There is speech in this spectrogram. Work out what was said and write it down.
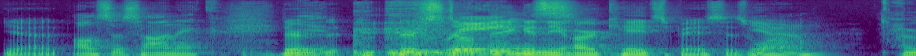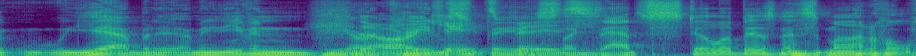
Yeah, Also Sonic. They're they're still big in the arcade space as well. Uh, yeah, but I mean, even the, The arcade, arcade space, space. like that's still a business model.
